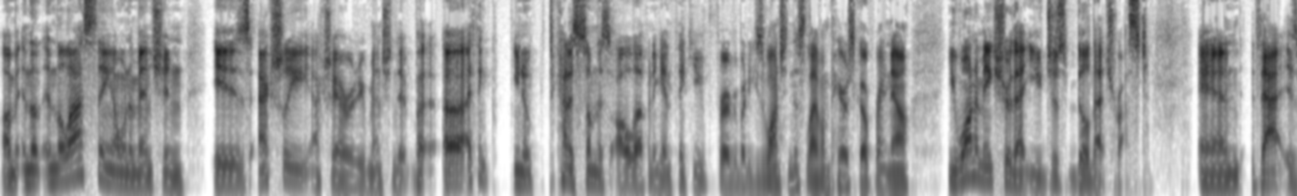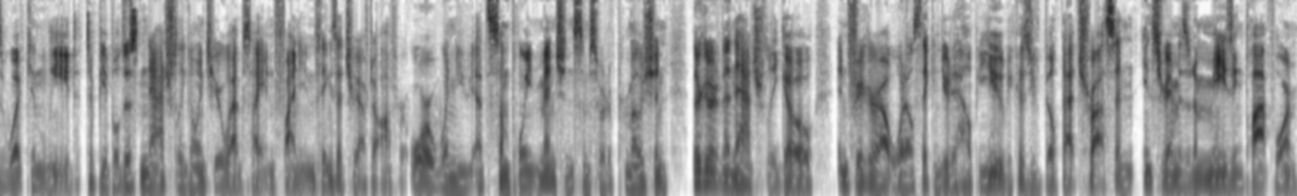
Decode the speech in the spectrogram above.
Um, and the and the last thing i want to mention is actually actually i already mentioned it but uh, i think you know to kind of sum this all up and again thank you for everybody who's watching this live on periscope right now you want to make sure that you just build that trust and that is what can lead to people just naturally going to your website and finding things that you have to offer. Or when you at some point mention some sort of promotion, they're going to naturally go and figure out what else they can do to help you because you've built that trust. And Instagram is an amazing platform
